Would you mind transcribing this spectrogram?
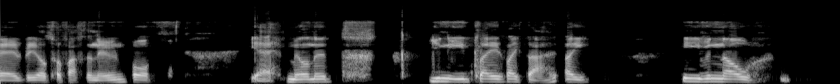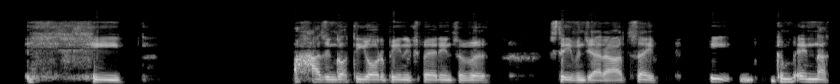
a real tough afternoon, but yeah, Milner you need players like that. Like, even though he hasn't got the European experience of a Steven Gerrard, say, he in that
